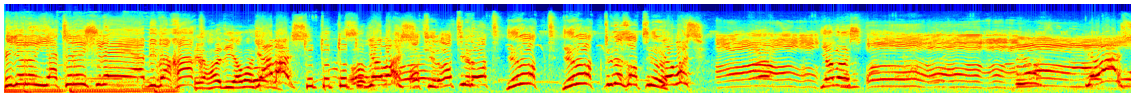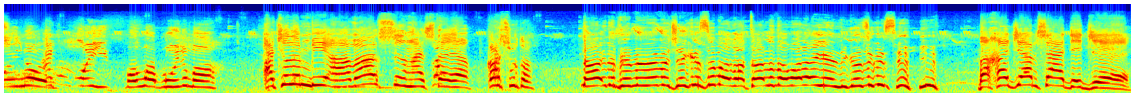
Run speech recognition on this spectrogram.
Bir durun yatırın şuraya ya bir bakak. hadi yavaş. Yavaş. Tut tut tut. tut. Yavaş. At yere at yere at. Yere at. Yere at. Direkt at yere. Yavaş. Yavaş. Yavaş. Boynum. Oy vallahi boynum ha. Açılın bir hava alsın hastaya. Kaç şuradan. Haydi pembe pembe çekilsin bak atarlı damara geldi. Gözünü seveyim. Bakacağım sadece.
